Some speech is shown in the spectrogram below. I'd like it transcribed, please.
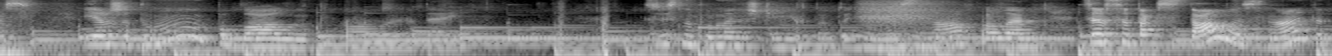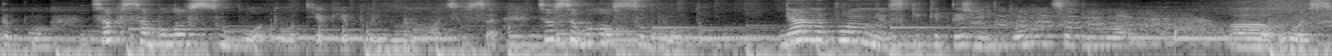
ось. Я вже думаю, побалую, побалую людей. Звісно, про мене ще ніхто тоді не знав, але це все так сталося, знаєте, типу, це все було в суботу, от як я придумала це все. Це все було в суботу. Я не пам'ятаю, скільки тижнів тому це було. Е, ось.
